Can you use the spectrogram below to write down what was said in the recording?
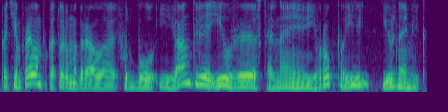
по тем правилам, по которым играла футбол и Англия, и уже остальная Европа и Южная Америка.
